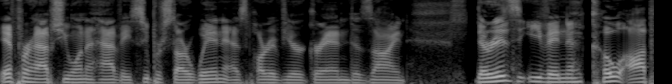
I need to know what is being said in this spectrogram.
if perhaps you want to have a superstar win as part of your grand design. There is even co op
